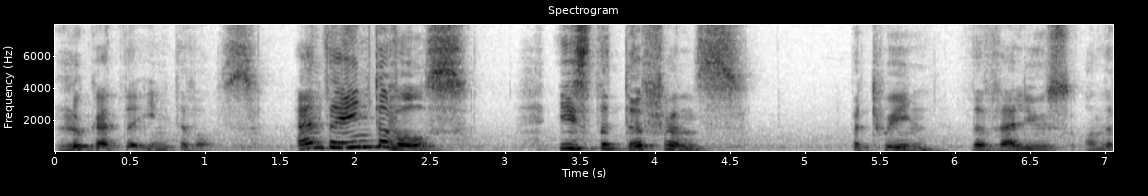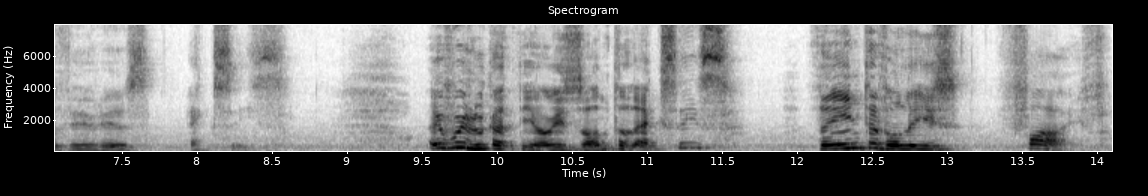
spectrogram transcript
look at the intervals. And the intervals is the difference between the values on the various axes. If we look at the horizontal axis, the interval is 5.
